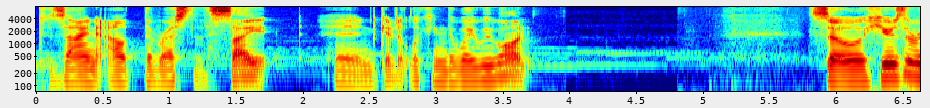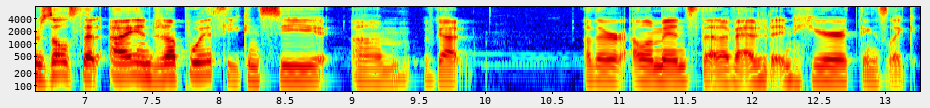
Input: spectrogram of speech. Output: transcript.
design out the rest of the site and get it looking the way we want. So here's the results that I ended up with. You can see um, we've got other elements that I've added in here, things like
